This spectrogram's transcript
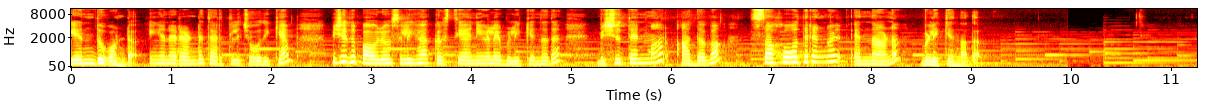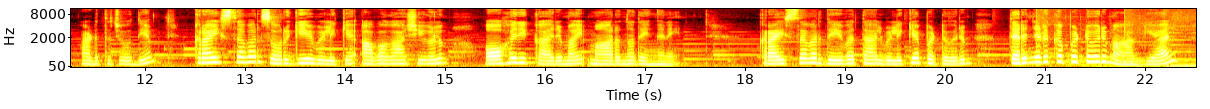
എന്തുകൊണ്ട്? ഇങ്ങനെ രണ്ട് തരത്തിൽ ചോദിക്കാം. വിശുദ്ധ പൗലോസ് ലിഹ ക്രിസ്ത്യാനികളെ വിളിക്കുന്നത് വിശുദ്ധന്മാർ അഥവാ സഹോദരങ്ങൾ എന്നാണ് വിളിക്കുന്നത്. അടുത്ത ചോദ്യം. ക്രൈസ്തവർ സ്വർഗീയ വിളിക്ക് അവകാശികളും ഓഹരിക്കാരുമായി മാറുന്നത് എങ്ങനെ? ക്രൈസ്തവർ ദൈവത്താൽ വിളിക്കപ്പെട്ടവരും തിരഞ്ഞെടുക്കപ്പെട്ടവരുമാകിയാൽ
